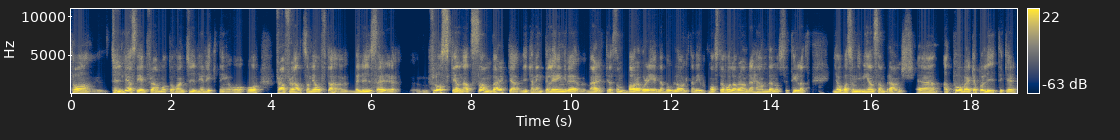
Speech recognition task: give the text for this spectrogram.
ta tydliga steg framåt och ha en tydlig riktning. Och, och framför allt som jag ofta belyser, eh, flosken att samverka. Vi kan inte längre verka som bara våra egna bolag, utan vi måste hålla varandra i handen och se till att jobba som gemensam bransch. Eh, att påverka politiker,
